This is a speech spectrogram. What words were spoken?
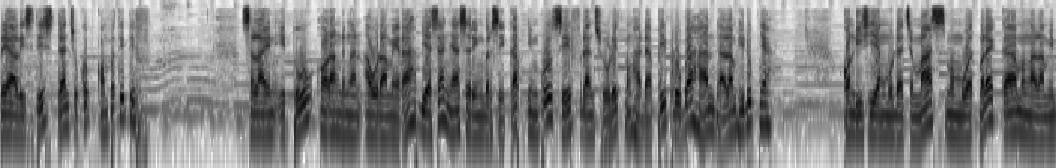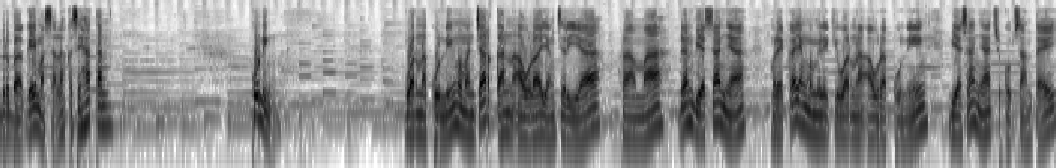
realistis, dan cukup kompetitif. Selain itu, orang dengan aura merah biasanya sering bersikap impulsif dan sulit menghadapi perubahan dalam hidupnya. Kondisi yang mudah cemas membuat mereka mengalami berbagai masalah kesehatan. Kuning Warna kuning memancarkan aura yang ceria, ramah, dan biasanya mereka yang memiliki warna aura kuning biasanya cukup santai,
